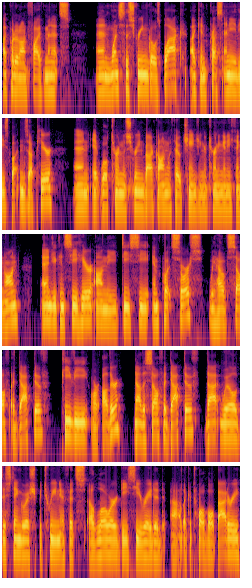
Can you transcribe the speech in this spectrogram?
I put it on five minutes. And once the screen goes black, I can press any of these buttons up here and it will turn the screen back on without changing or turning anything on. And you can see here on the DC input source, we have self-adaptive, PV, or other. Now the self-adaptive, that will distinguish between if it's a lower DC rated, uh, like a 12 volt battery,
